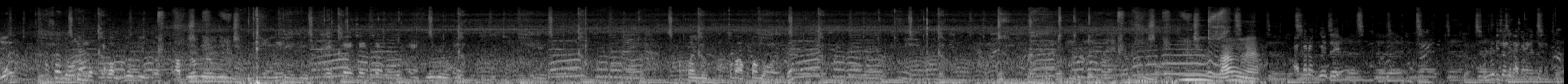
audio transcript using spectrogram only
예? 가서 이렇게 먹고 가면 여기 아, 여기 여기 아빠 이거 아빠 아빠 먹어야 돼? 음 맛있네 아빠랑 그지? 물놀이장 가봐라 했잖아.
